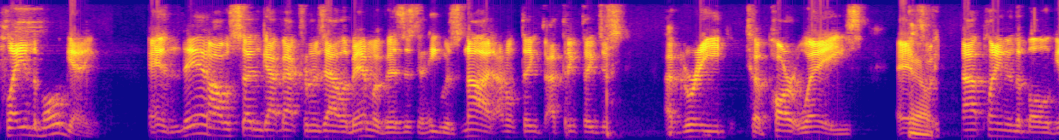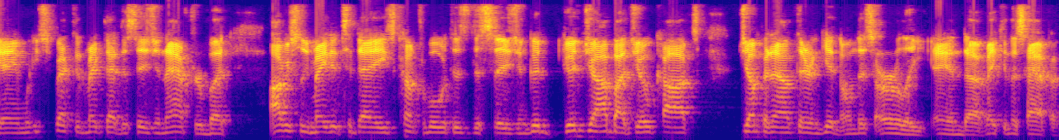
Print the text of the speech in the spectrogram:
play in the bowl game, and then all of a sudden got back from his Alabama visit, and he was not. I don't think I think they just agreed to part ways, and yeah. so he's not playing in the bowl game. We expected to make that decision after, but obviously made it today. He's comfortable with his decision. Good good job by Joe Cox jumping out there and getting on this early and uh, making this happen.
